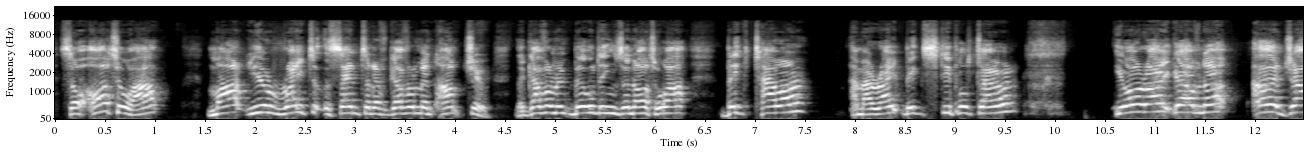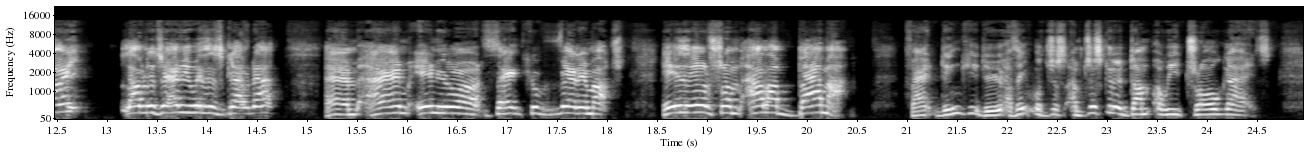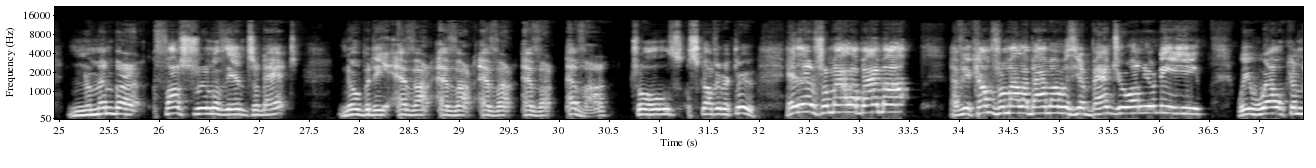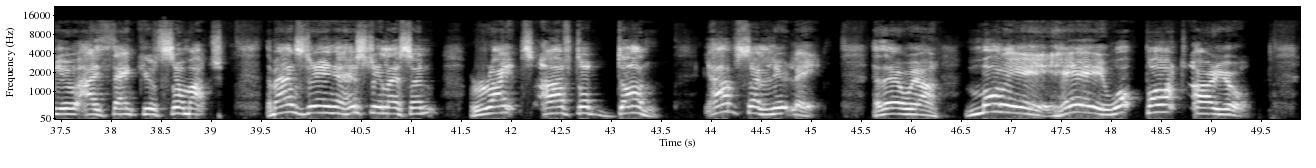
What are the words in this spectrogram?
So Ottawa, Mark, you're right at the centre of government, aren't you? The government buildings in Ottawa, big tower, Am I right, big steeple tower? You all right, Governor? Oh, Joy, lovely to have you with us, Governor. Um, I'm in your, thank you very much. Hey there from Alabama. In fact, Dinky do, I think we'll just, I'm just going to dump a wee troll, guys. Remember, first rule of the internet, nobody ever, ever, ever, ever, ever trolls Scottie McClue. Hey there from Alabama. Have you come from Alabama with your banjo on your knee? We welcome you. I thank you so much. The man's doing a history lesson right after dawn. Absolutely. There we are. Molly, hey, what part are you?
